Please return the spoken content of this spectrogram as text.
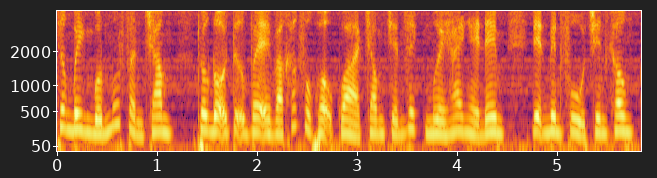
thương binh 41% thuộc đội tự vệ và khắc phục hậu quả trong chiến dịch 12 ngày đêm Điện Biên Phủ trên không –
